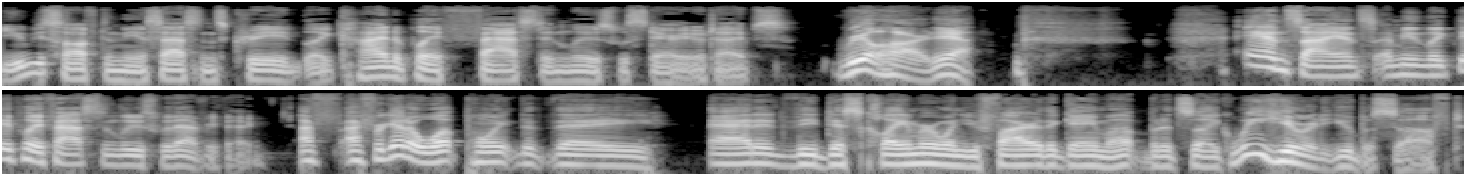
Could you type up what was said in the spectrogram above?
Ubisoft and the Assassin's Creed like kind of play fast and loose with stereotypes Real hard, yeah. and science. I mean, like they play fast and loose with everything. I, f- I forget at what point that they added the disclaimer when you fire the game up, but it's like, we here at Ubisoft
